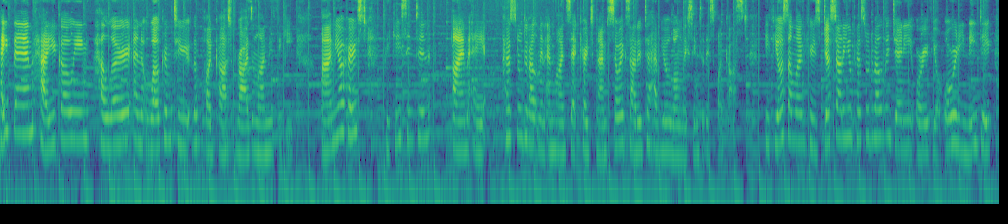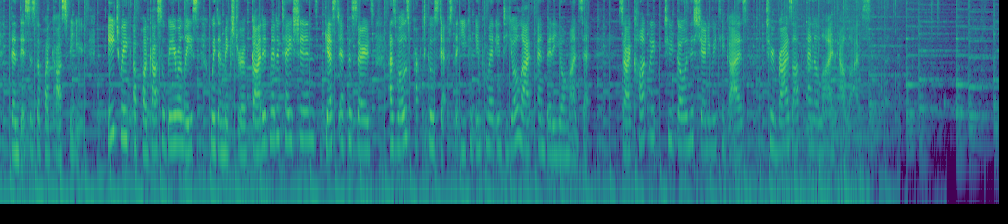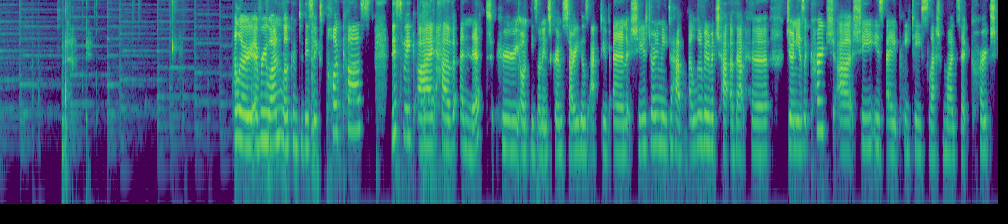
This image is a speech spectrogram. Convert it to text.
Hey fam, how you going? Hello and welcome to the podcast Rise and Align with Vicky. I'm your host, Vicky Sinton. I'm a personal development and mindset coach, and I'm so excited to have you along listening to this podcast. If you're someone who's just starting your personal development journey, or if you're already knee deep, then this is the podcast for you. Each week, a podcast will be released with a mixture of guided meditations, guest episodes, as well as practical steps that you can implement into your life and better your mindset. So, I can't wait to go on this journey with you guys to rise up and align our lives. Hello, everyone. Welcome to this week's podcast. This week, I have Annette, who on, is on Instagram, Surrey Hills Active, and she is joining me to have a little bit of a chat about her journey as a coach. Uh, she is a PT slash mindset coach,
